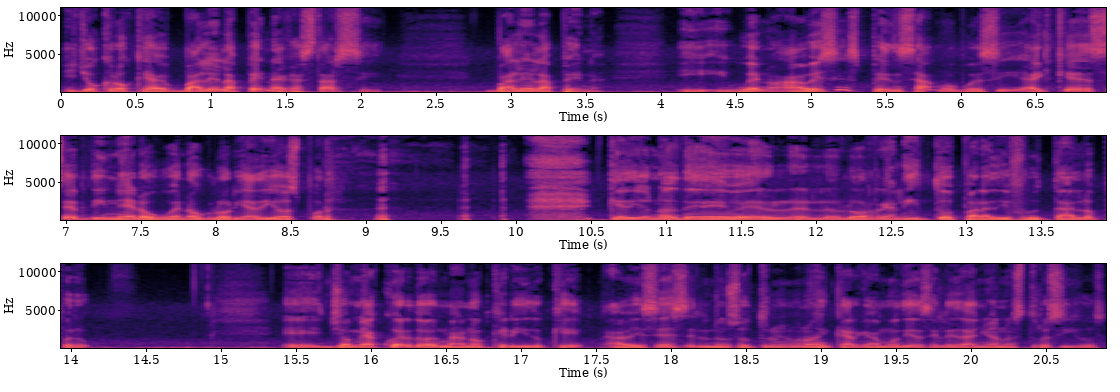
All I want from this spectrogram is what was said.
Y yo creo que vale la pena gastarse vale la pena. Y, bueno, a veces pensamos, pues sí, hay que hacer dinero. Bueno, gloria a Dios por que Dios nos dé los realitos para disfrutarlo, pero eh, yo me acuerdo, hermano querido, que a veces nosotros mismos nos encargamos de hacerle daño a nuestros hijos.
